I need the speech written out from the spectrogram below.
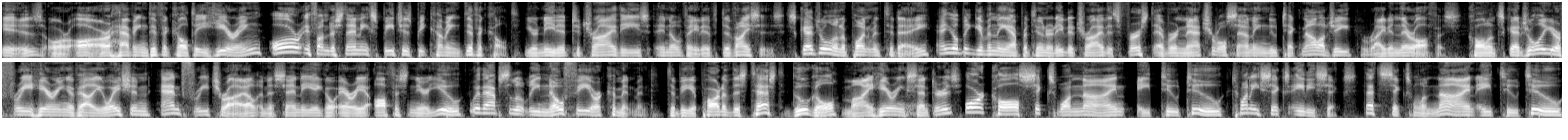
is or are having difficulty hearing, or if understanding speech is becoming difficult, you're needed to try these innovative devices. Schedule an appointment today, and you'll be given the opportunity to try this first ever natural sounding new technology right in their office. Call and schedule your free hearing evaluation and free trial in a San Diego area office near you with absolutely no fee or commitment. To be a part of this test, Google My Hearing Centers or call 619 822 2686. That's 619 822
